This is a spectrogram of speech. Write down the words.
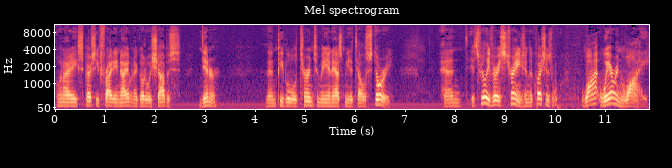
when I, especially Friday night, when I go to a Shabbos dinner, then people will turn to me and ask me to tell a story. And it's really very strange. And the question is, why, where and why?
